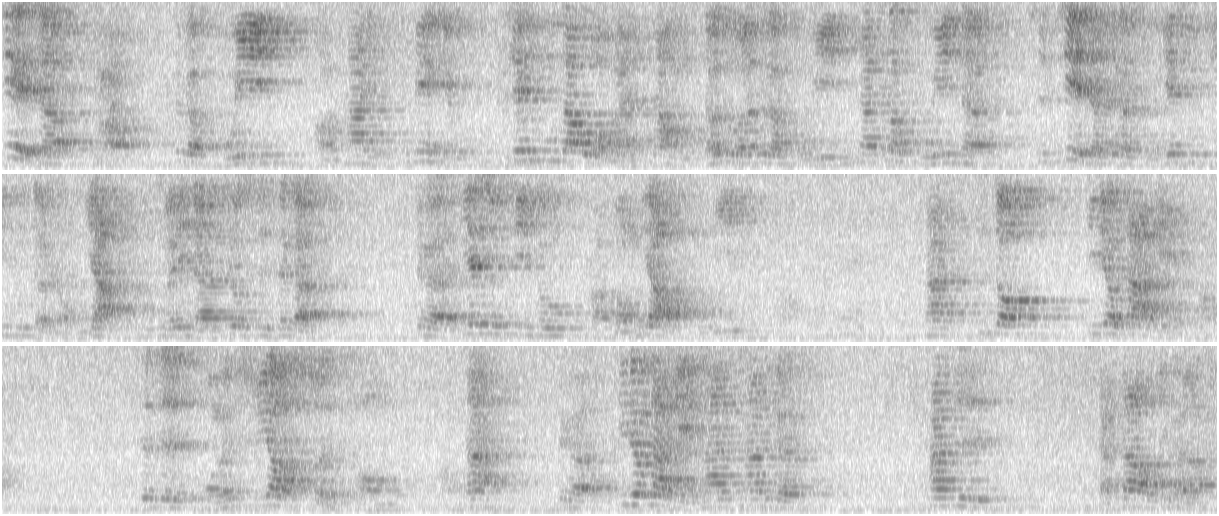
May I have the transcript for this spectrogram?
借着啊。这个福音哦，它有面有先呼召我们，让我们得着了这个福音。那这个福音呢，是借着这个主耶稣基督的荣耀，所以呢，就是这个这个耶稣基督啊荣耀福音。那之中第六大点啊，就是我们需要顺从。那这个第六大点，它它这个它是讲到这个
